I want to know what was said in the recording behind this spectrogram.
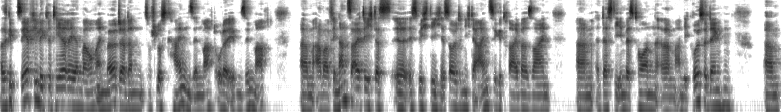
Also es gibt sehr viele Kriterien, warum ein Merger dann zum Schluss keinen Sinn macht oder eben Sinn macht. Ähm, aber finanzseitig, das äh, ist wichtig. Es sollte nicht der einzige Treiber sein, ähm, dass die Investoren ähm, an die Größe denken. Ähm,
